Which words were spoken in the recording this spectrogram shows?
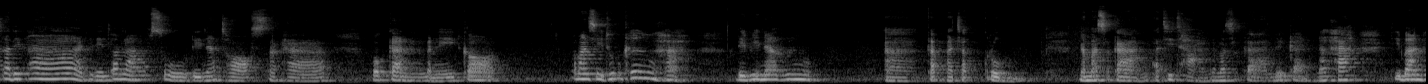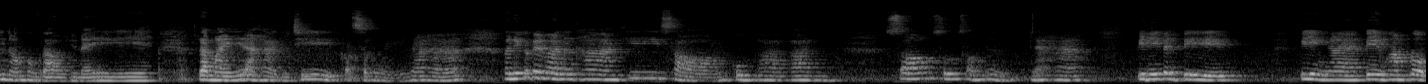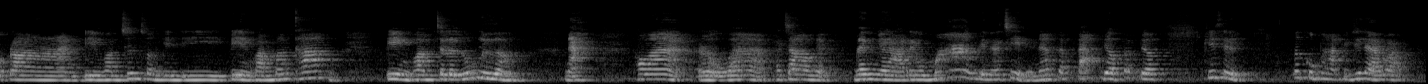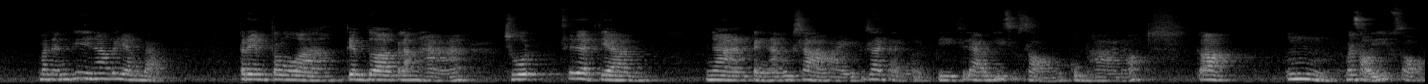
สวัสดีค่ะยินดีต้อนรับสู่ดีน่าทอล์กนะคะ พบกันวันนี้ก็ประมาณสี่ทุ่มครึ่งค่ะดีพี่น่าเพิ่งกลับมาจากกลุ่มนมัสการอธิษฐานนมัสการด้วยกันนะคะ ที่บ้านพี่น้องของเราอยู่ในระไมนี่อาหารอยู่ที่เกาะสมุยนะคะวันนี้ก็เป็นวันอังคารที่สองกุมภาพันธ์สองศูนย์สองหนึ่งนะคะปีนี้เป็นปี ปีแห่งอะไรปีแห่งความโปรดปราน เปีแห่งความชื่นชมยินดี เปีแห่งความมั่งคั่ง เปีแห่งความเจริญรุ่งเรืองนะ เพราะว่าเราว่าพระเจ้าเนี่ยเร่งเวลาเร็วมากเลยนะเฉดเลยนะแป๊บเดียวแป๊บเดียวคิดสิเมื่อกุมภาพันธ์ปีที่แล้วอะวันนั้นพี่น่าก็ยังแบบ เตรียมตัวเตรียมตัวกำลังหาชุดที่จะเตรียมงานแต่งงานลูกชายลูกชายแต่งปีที่แล้วยี่สิบสองกุมภาเนาะก็ อืมวันเสาร์ยี่สิบสอง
